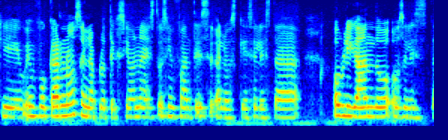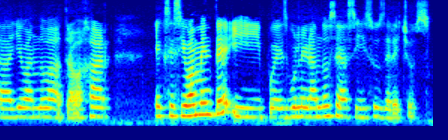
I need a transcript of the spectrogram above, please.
que enfocarnos en la protección a estos infantes a los que se les está obligando o se les está llevando a trabajar excesivamente y pues vulnerándose así sus derechos.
